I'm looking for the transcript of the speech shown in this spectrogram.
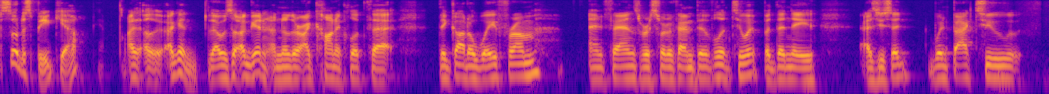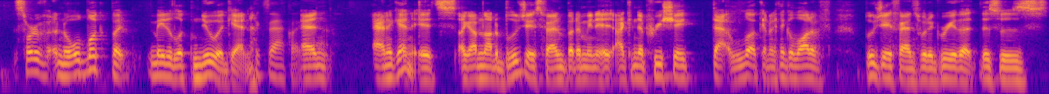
so to speak. Yeah. I, uh, again, that was again another iconic look that they got away from, and fans were sort of ambivalent to it. But then they, as you said, went back to sort of an old look, but made it look new again. Exactly, And yeah. and again, it's like I'm not a Blue Jays fan, but I mean, it, I can appreciate that look, and I think a lot of Blue Jay fans would agree that this is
